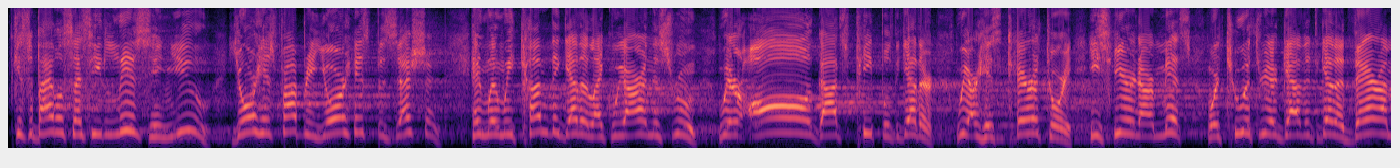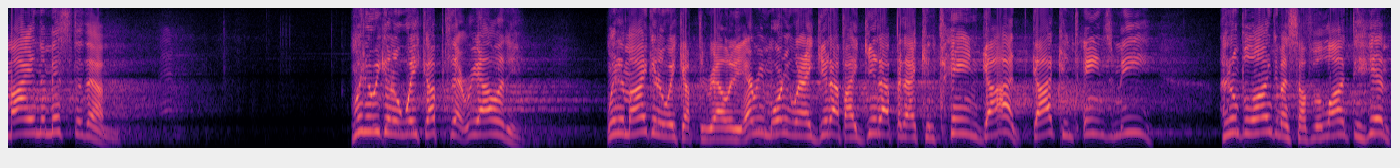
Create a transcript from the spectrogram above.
Because the Bible says he lives in you. You're his property, you're his possession. And when we come together like we are in this room, we're all God's people together. We are his territory. He's here in our midst. Where two or three are gathered together, there am I in the midst of them. When are we going to wake up to that reality? When am I going to wake up to reality? Every morning when I get up, I get up and I contain God. God contains me. I don't belong to myself, I belong to Him.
